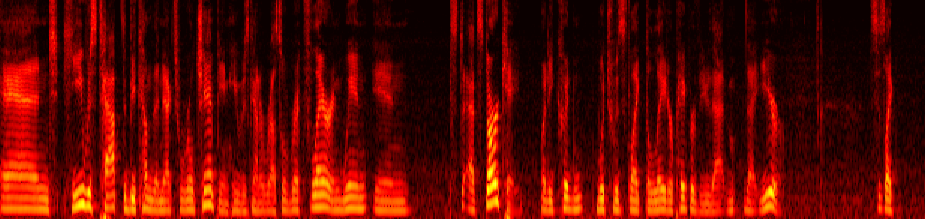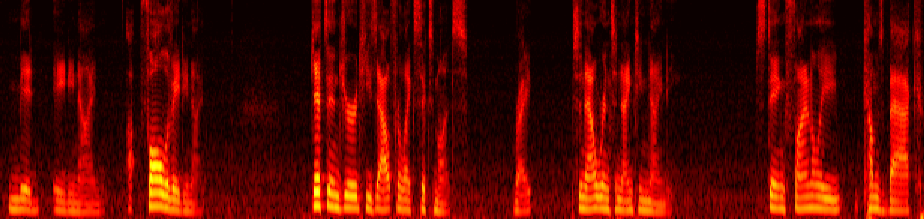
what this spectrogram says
And he was tapped to become the next world champion. He was going to wrestle Ric Flair and win in at Starcade, but he couldn't, which was like the later pay per view that that year. This is like mid 89, uh, fall of 89. Gets injured. He's out for like six months, right? So now we're into 1990. Sting finally comes back,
